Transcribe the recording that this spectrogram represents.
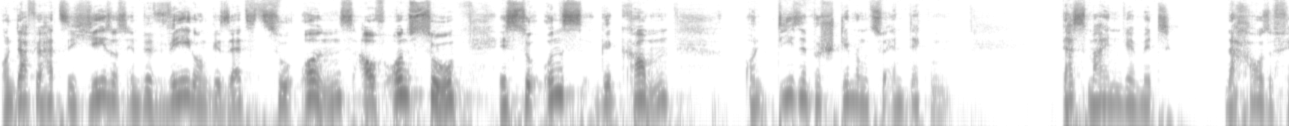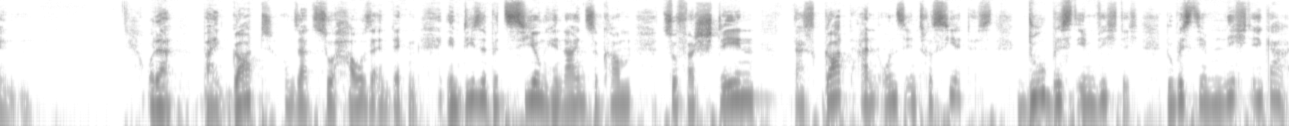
Und dafür hat sich Jesus in Bewegung gesetzt zu uns, auf uns zu, ist zu uns gekommen, und diese Bestimmung zu entdecken, das meinen wir mit nach Hause finden. Oder bei Gott unser Zuhause entdecken, in diese Beziehung hineinzukommen, zu verstehen, dass Gott an uns interessiert ist. Du bist ihm wichtig, du bist ihm nicht egal.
